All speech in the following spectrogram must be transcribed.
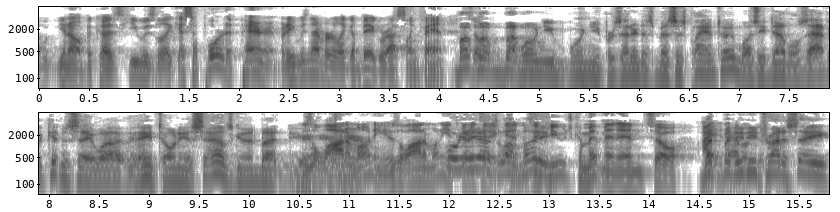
a you know because he was like a supportive parent, but he was never like a big wrestling fan. But, So- but but when you when you presented this business plan to him, was he devil's advocate and say, "Well, hey, Tony, it sounds good, but here, There's a lot of here." money. There's a lot of money oh, it's Oh, going to yeah, take. it's a of It's a huge commitment, and so. But but did he try to say,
